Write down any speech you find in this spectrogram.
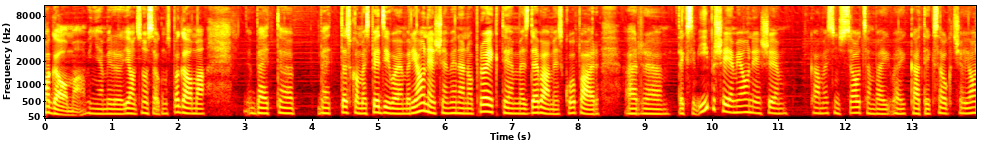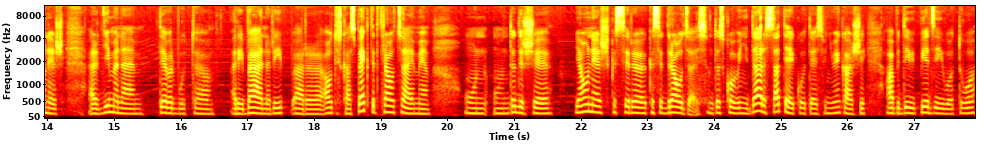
pagalmā. Viņiem ir jauns nosaukums pagalmā, bet Bet tas, ko mēs piedzīvojam ar jauniešiem, vienā no projektiem, mēs devāmies kopā ar, ar teiksim, īpašajiem jauniešiem, kā mēs viņus saucam, vai, vai kā tiek saukt šie jaunieši, ar ģimenēm. Tie var būt arī bērni ar, ar autiskā spektra traucējumiem, un, un tad ir šie jaunieši, kas ir, kas ir draudzēs. Un tas, ko viņi dara, satiekoties, viņi vienkārši abi divi piedzīvo to,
